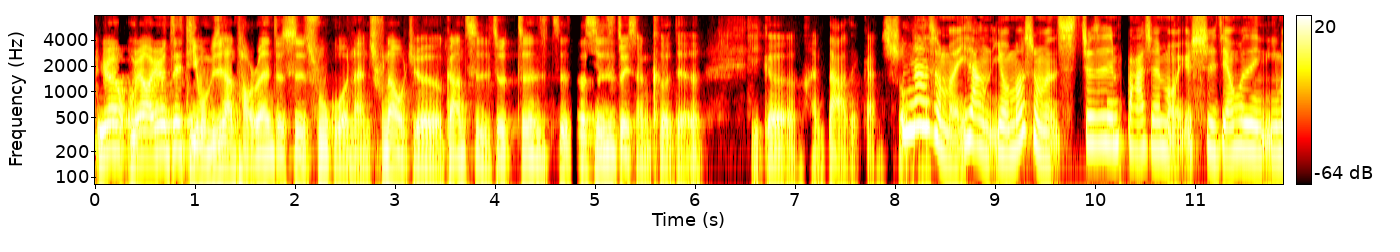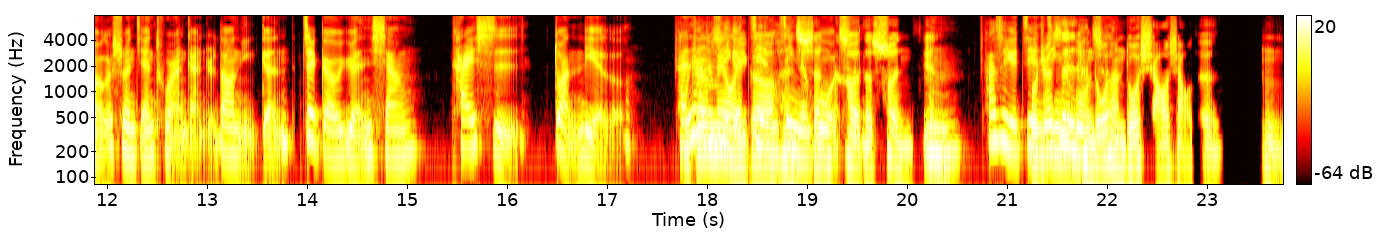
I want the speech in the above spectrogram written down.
因为没有，因为这题我们就想讨论，就是出国难处。那我觉得刚刚其实就真的这这次是最深刻的一个很大的感受。那什么样有没有什么，就是发生某一个事件，或者你某个瞬间突然感觉到你跟这个原乡开始断裂了？还是它就是一个渐进的过程的瞬间，嗯，它是一个渐进的过程。我觉得是很多很多小小的，嗯，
